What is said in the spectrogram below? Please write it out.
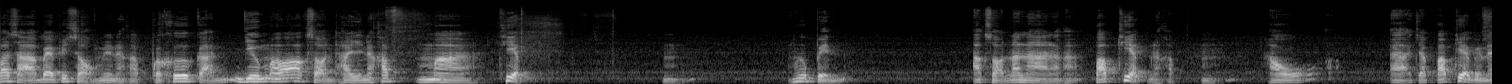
ภาษาแบบที่สองเนี่ยนะครับ ก็คือการยืมเอาอักษรไทยนะครับ มาเทียบเมื่อเป็นอักษรละนานะครับปรับเทียบนะครับเราอาจะปรับเทียบอย่างไร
